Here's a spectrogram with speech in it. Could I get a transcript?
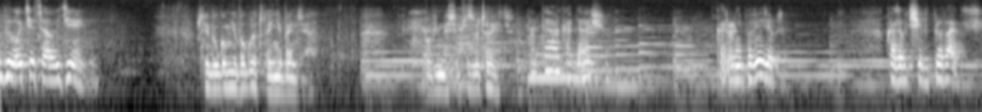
Nie było cię cały dzień. Już niedługo mnie w ogóle tutaj nie będzie. Powinnaś się przyzwyczaić. No tak, Adasiu. Karol mi powiedział, że kazał ci się wyprowadzić.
